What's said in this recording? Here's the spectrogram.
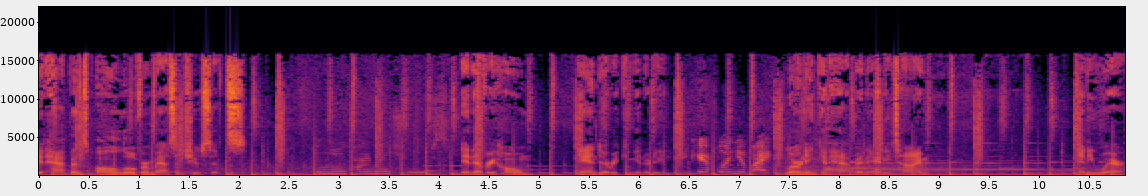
It happens all over Massachusetts. In every home and every community. Be careful on your bike. Learning can happen anytime, anywhere.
